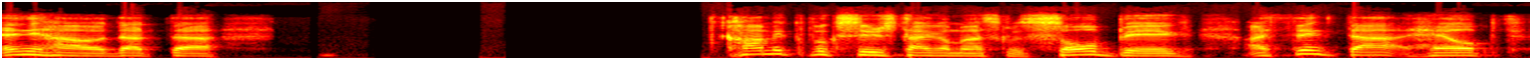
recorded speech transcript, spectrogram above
Anyhow, that uh, comic book series Tiger Mask was so big. I think that helped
